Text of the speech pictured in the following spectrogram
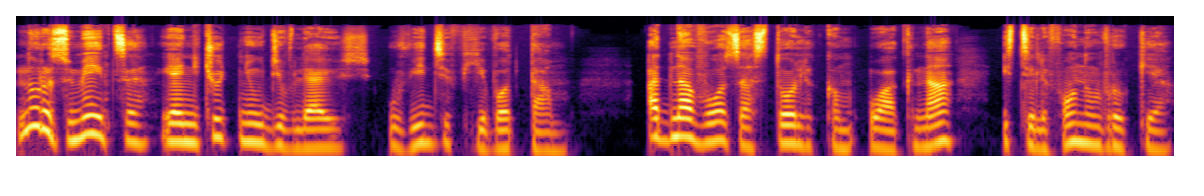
Ну, разумеется, я ничуть не удивляюсь, увидев его там одного за столиком у окна и с телефоном в руке.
